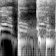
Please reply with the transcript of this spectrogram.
Bevel, bevel.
